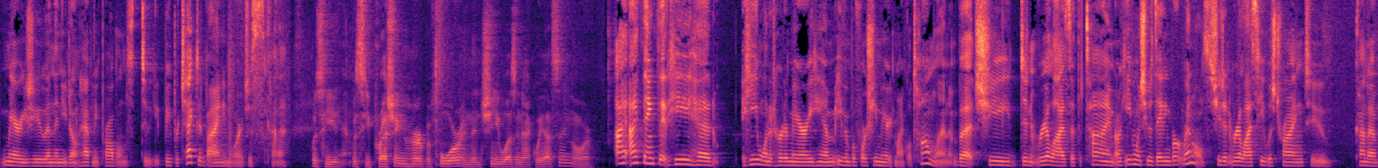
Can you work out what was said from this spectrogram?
marries you and then you don't have any problems to be protected by anymore. It just kind of. Was he was he pressuring her before, and then she wasn't acquiescing, or I, I think that he had he wanted her to marry him even before she married Michael Tomlin, but she didn't realize at the time, like even when she was dating Burt Reynolds, she didn't realize he was trying to kind of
